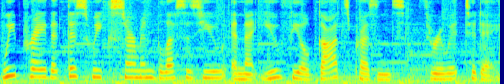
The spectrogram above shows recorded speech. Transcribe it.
We pray that this week's sermon blesses you and that you feel God's presence through it today.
